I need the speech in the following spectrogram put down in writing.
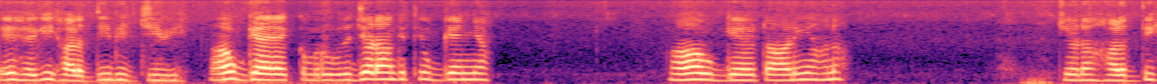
ਇਹ ਹੈਗੀ ਹਲਦੀ ਬੀਜੀ ਵੀ ਆ ਉੱਗਿਆ ਇੱਕ ਅਮਰੂਦ ਜੜਾਂ ਕਿੱਥੇ ਉੱਗੀਆਂ ਆ ਉੱਗਿਆ ਟਾਹਣੀਆਂ, ਹਨਾ? ਜੜਾਂ ਹਲਦੀ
